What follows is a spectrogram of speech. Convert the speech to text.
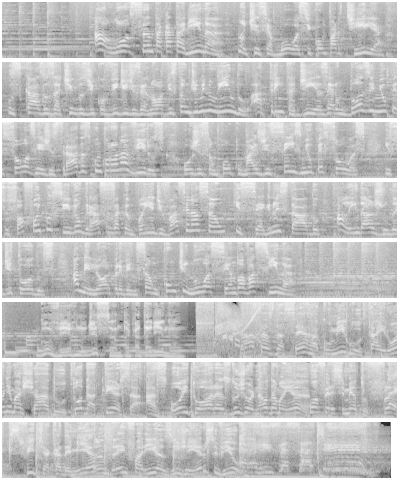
Alô Santa Catarina! Notícia boa se compartilha. Os casos ativos de Covid-19 estão diminuindo. Há 30 dias eram 12 mil pessoas registradas com coronavírus. Hoje são pouco mais de 6 mil pessoas. Isso só foi possível graças à campanha de vacinação que segue no estado, além da ajuda de todos. A melhor prevenção continua sendo a vacina. Governo de Santa Catarina. Praças da Serra comigo, Tairone Machado, toda terça às 8 horas do Jornal da Manhã. Oferecimento Flex Fit Academia, Andrei Farias, engenheiro civil. RC7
